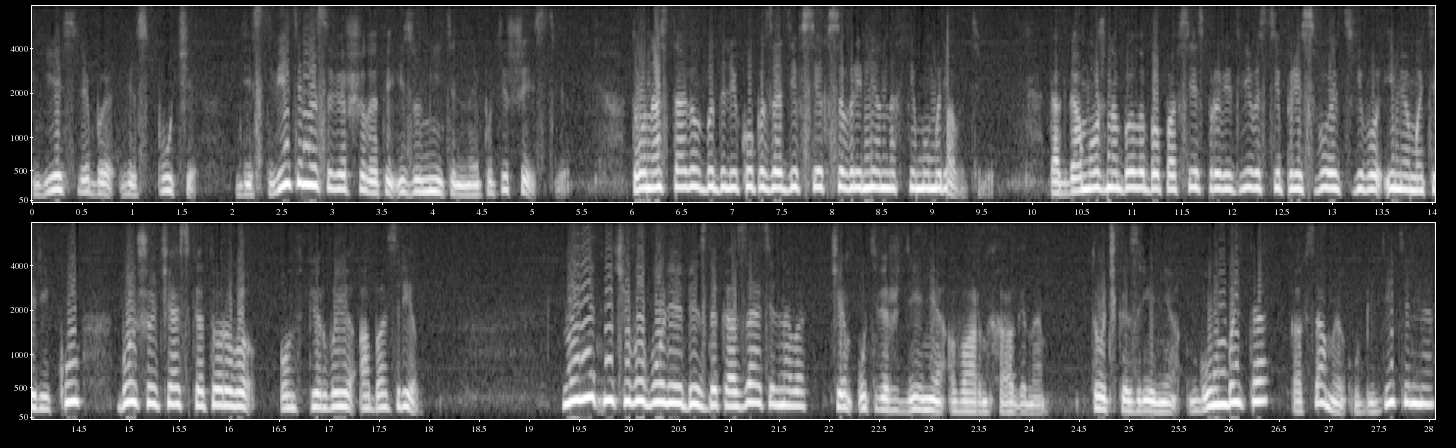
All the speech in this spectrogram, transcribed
Если бы Веспуччи действительно совершил это изумительное путешествие, то он оставил бы далеко позади всех современных ему мореплавателей. Тогда можно было бы по всей справедливости присвоить его имя материку, большую часть которого он впервые обозрел. Но нет ничего более бездоказательного, чем утверждение Варнхагена. Точка зрения Гумбольта, как самая убедительная,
